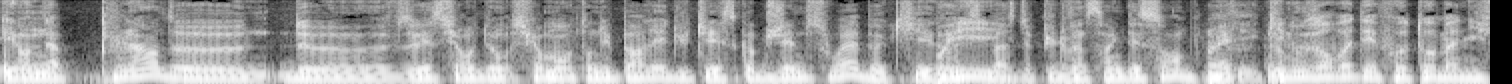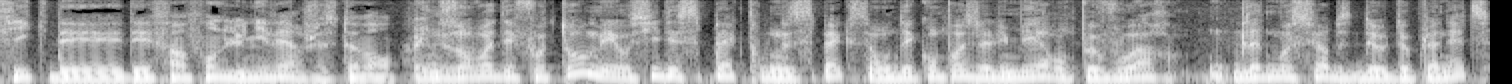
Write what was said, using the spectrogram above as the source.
Et on a plein de, de vous avez sûrement entendu parler du télescope James Webb qui est dans Oui. l'espace depuis le 25 décembre. Qui, qui nous envoie des photos magnifiques des, des fins fonds de l'univers, justement. Il nous envoie des photos, mais aussi des spectres. Des spectres, on décompose la lumière, on peut voir l'atmosphère de, de, de planètes.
